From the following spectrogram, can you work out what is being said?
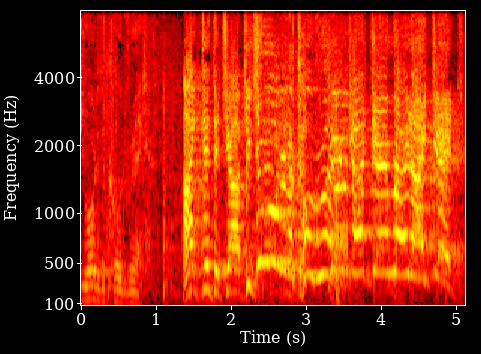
Did you order the code red? I did the job. Did you order the code red? You're goddamn right I did!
